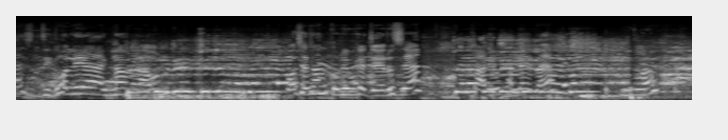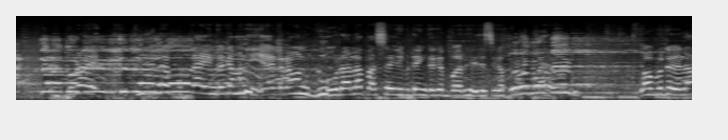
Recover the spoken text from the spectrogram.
লেট দীঘলীয়া একদম ৰাউণ্ড প্ৰচেশ্যন কৰিবগৈ জেৰুছে চাৰিওফালে এবাৰ পুৰা গোটা এনেকৈ মানে এক ৰাউণ্ড ঘূৰালে পাছে এইবিলাক এনেকৈ বৰ হৈ যাইছে অঁ বোধ এলা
